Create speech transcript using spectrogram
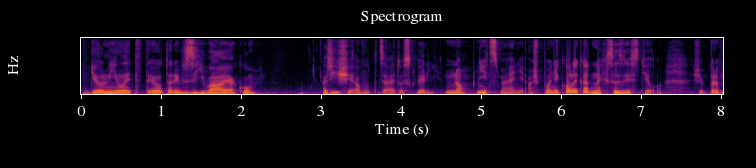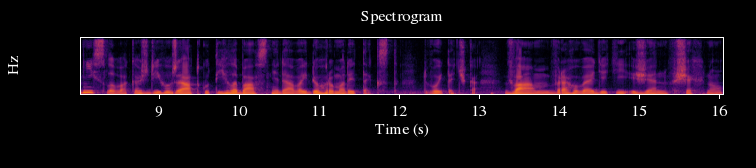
dělný lid, tyjo, tady vzývá jako říši a vůdce, je to skvělý. No, nicméně, až po několika dnech se zjistilo, že první slova každého řádku týhle básně dávají dohromady text. Dvojtečka. Vám, vrahové dětí i žen, všechno,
